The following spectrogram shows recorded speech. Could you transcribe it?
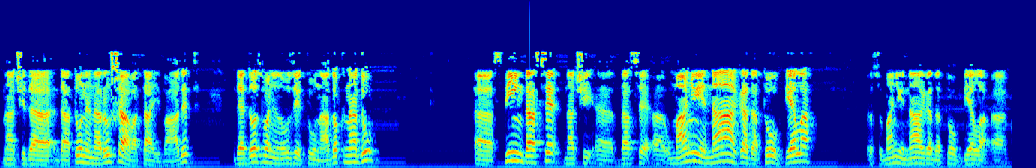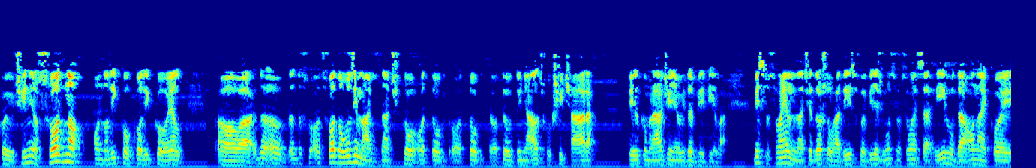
znači da, da to ne narušava taj ibadet, da je dozvoljeno uzeti tu nadoknadu, e, s tim da se, znači, e, da se e, umanjuje nagrada tog dijela, da se umanjuje nagrada tog dijela e, koji je učinio shodno onoliko koliko do- shodno uzimanju znači to od tog, od tog, od tog dunjaličkog šičara prilikom rađenja ovih dobrih djela. Mi smo spomenuli, znači je došlo u hadisku koji bilježi muslim svoj sahihu da onaj koji,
